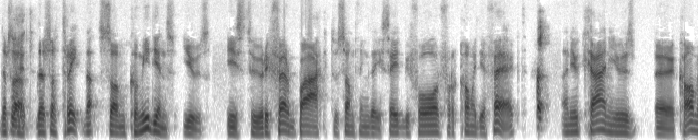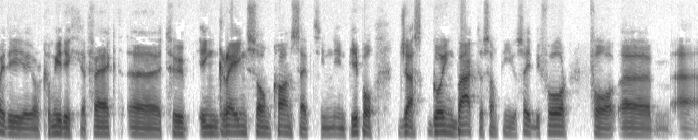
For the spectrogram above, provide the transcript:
there's a there's a trick that some comedians use is to refer back to something they said before for comedy effect, and you can use uh, comedy or comedic effect uh, to ingrain some concepts in, in people. Just going back to something you said before for um, uh,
